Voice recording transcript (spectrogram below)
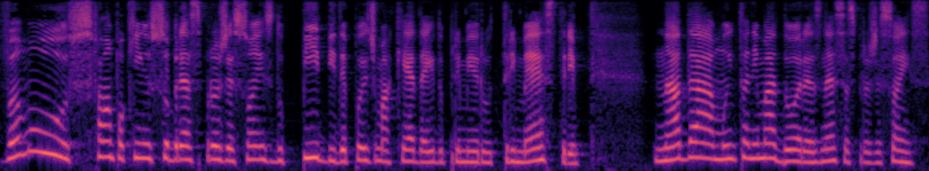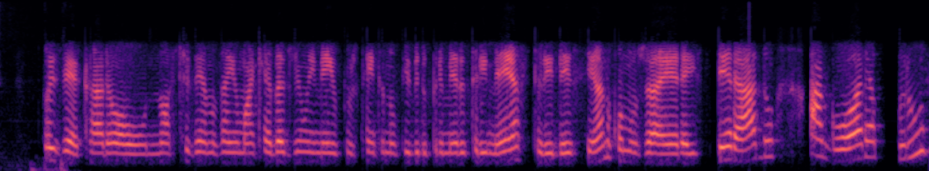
vamos falar um pouquinho sobre as projeções do PIB depois de uma queda aí do primeiro trimestre. Nada muito animadoras nessas né, projeções? Pois é, Carol, nós tivemos aí uma queda de 1,5% no PIB do primeiro trimestre desse ano, como já era esperado. Agora, para o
